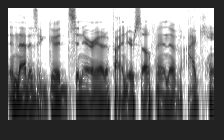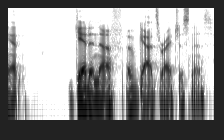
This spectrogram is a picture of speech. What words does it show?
and that is a good scenario to find yourself in of i can't get enough of god's righteousness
